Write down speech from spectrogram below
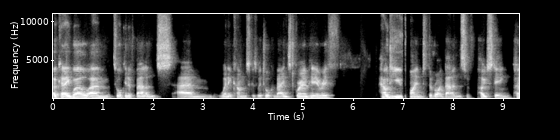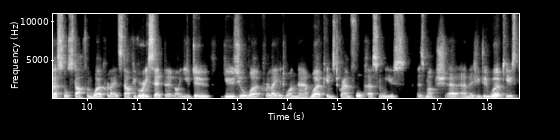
okay well um talking of balance um when it comes because we're talking about instagram here if how do you find the right balance of posting personal stuff and work related stuff you've already said that like you do use your work related one now work instagram for personal use as much uh, um, as you do work use.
